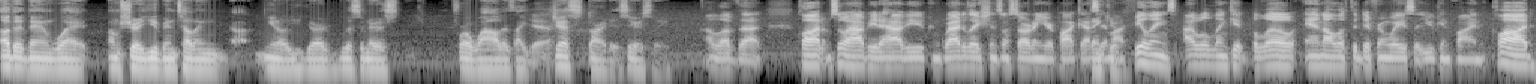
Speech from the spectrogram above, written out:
other than what I'm sure you've been telling uh, you know your listeners for a while. Is like Yeah. just started. seriously. I love that. Claude, I'm so happy to have you. Congratulations on starting your podcast Thank in you. my feelings. I will link it below and all of the different ways that you can find Claude.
